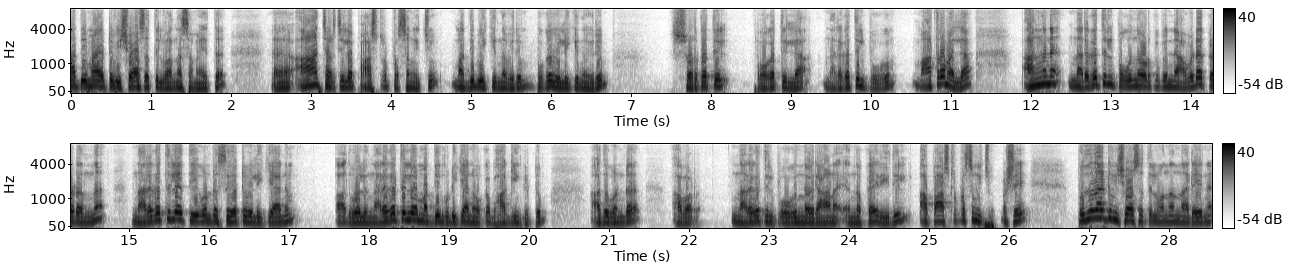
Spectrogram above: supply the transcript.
ആദ്യമായിട്ട് വിശ്വാസത്തിൽ വന്ന സമയത്ത് ആ ചർച്ചിലെ പാസ്റ്റർ പ്രസംഗിച്ചു. മദ്യപിക്കുന്നവരും പുകവലിക്കുന്നവരും സ്വർഗത്തിൽ പോകത്തില്ല നരകത്തിൽ പോകും മാത്രമല്ല അങ്ങനെ നരകത്തിൽ പോകുന്നവർക്ക് പിന്നെ അവിടെ കിടന്ന് നരകത്തിലെ തീ കൊണ്ട് സിഗരറ്റ് വലിക്കാനും അതുപോലെ നരകത്തിലെ മദ്യം കുടിക്കാനും ഒക്കെ ഭാഗ്യം കിട്ടും. അതുകൊണ്ട് അവർ നരകത്തിൽ പോകുന്നവരാണ് എന്നൊക്കെ രീതിയിൽ ആ പാസ്റ്റർ പ്രസംഗിച്ചു. പക്ഷേ പുതുതായിട്ട് വിശ്വാസത്തിൽ വന്ന നരേന്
